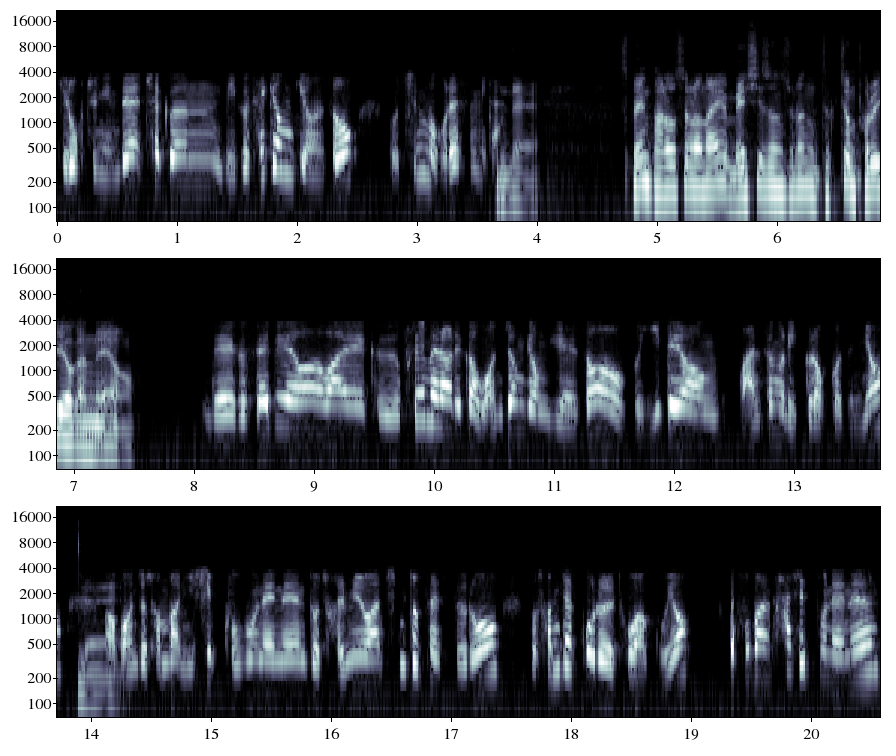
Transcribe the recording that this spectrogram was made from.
기록 중인데 최근 리그 3경기 연속 또 침묵을 했습니다. 네. 스페인 바르셀로나의 메시 선수는 득점포를 이어갔네요. 네, 그 세비야와의 그 프리메라리가 원정 경기에서 그 2대 0 완승을 이끌었거든요. 네. 어, 먼저 전반 29분에는 또 절묘한 침투 패스로 또 선제골을 도왔고요. 후반 40분에는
